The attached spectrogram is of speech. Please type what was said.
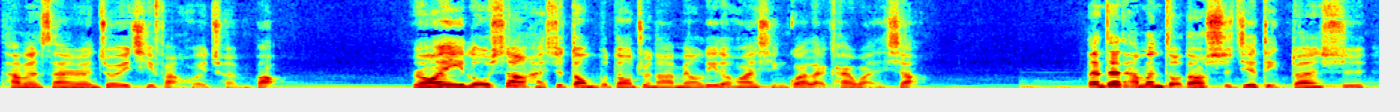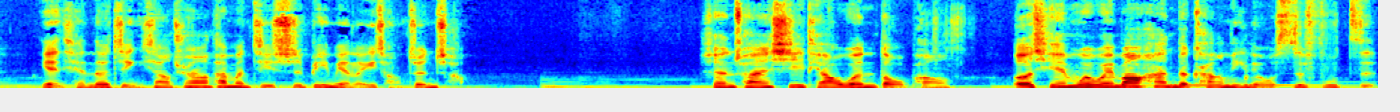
他们三人就一起返回城堡。荣恩一路上还是动不动就拿妙丽的幻形怪来开玩笑，但在他们走到石阶顶端时，眼前的景象却让他们及时避免了一场争吵。身穿细条纹斗篷、额前微微冒汗的康尼留斯夫子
